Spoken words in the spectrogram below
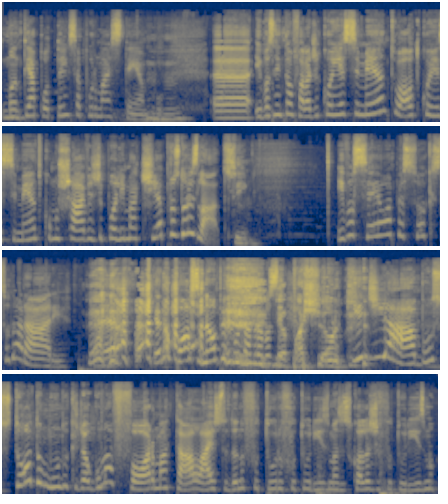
manter a potência por mais tempo. Uh, e você então fala de conhecimento, autoconhecimento como chaves de polimatia para os dois lados. Sim. E você é uma pessoa que estuda Arari. Né? Eu não posso não perguntar para você. Por que diabos todo mundo que de alguma forma tá lá estudando futuro, futurismo, as escolas de futurismo,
